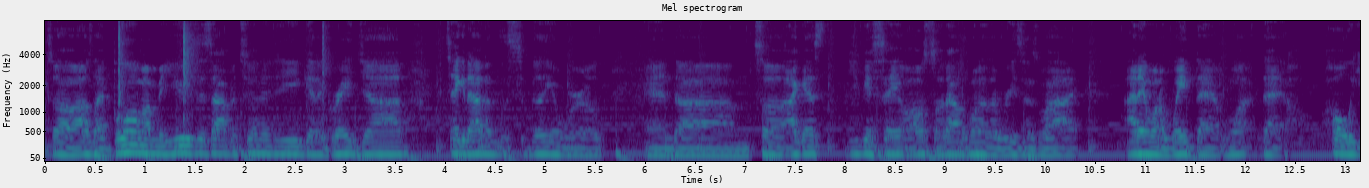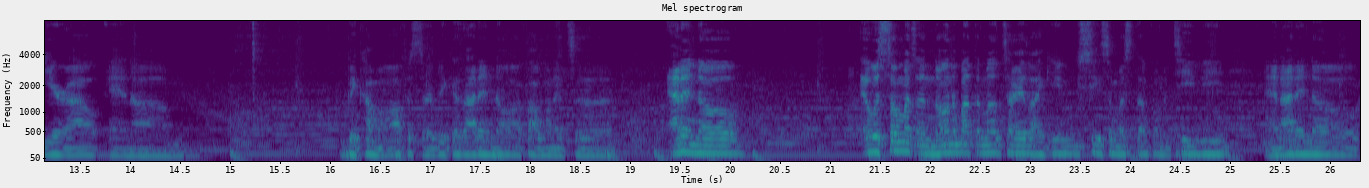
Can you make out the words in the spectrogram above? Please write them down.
So I was like, boom, I'm gonna use this opportunity, get a great job, take it out into the civilian world. And um, so I guess you can say also that was one of the reasons why I didn't want to wait that one that whole year out and um, become an officer because I didn't know if I wanted to. I didn't know. It was so much unknown about the military. Like you see so much stuff on the TV, and I didn't know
